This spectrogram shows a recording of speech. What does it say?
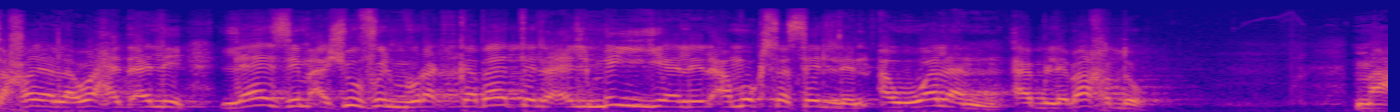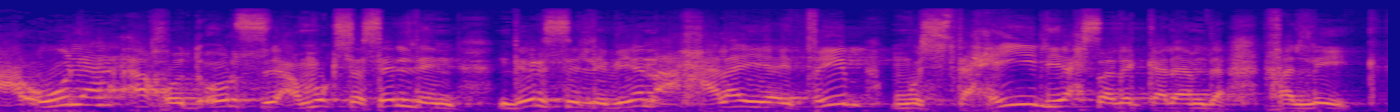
تخيل لو واحد قال لي لازم أشوف المركبات العلمية للأموكساسيلين اولا قبل ما أخده. معقولة أخد قرص أموكساسيلين ضرس اللي بينقح عليا يطيب؟ مستحيل يحصل الكلام ده. خليك.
